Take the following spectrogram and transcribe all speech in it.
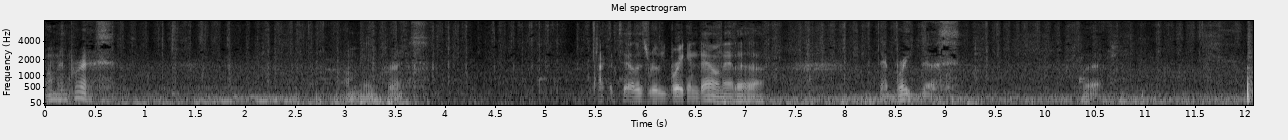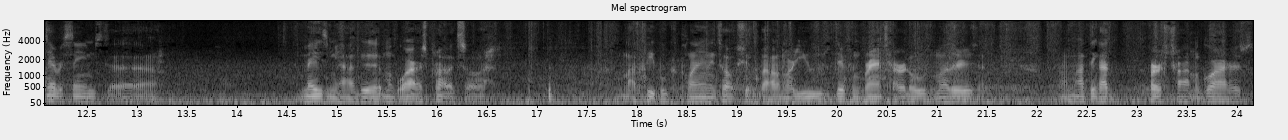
I'm impressed. I'm impressed. I could tell it's really breaking down that uh that brake dust. But never seems to uh, amaze me how good Meguiar's products are. A lot of people complain and talk shit about them or use different brand turtles, mothers. Um, I think I first tried Meguiar's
